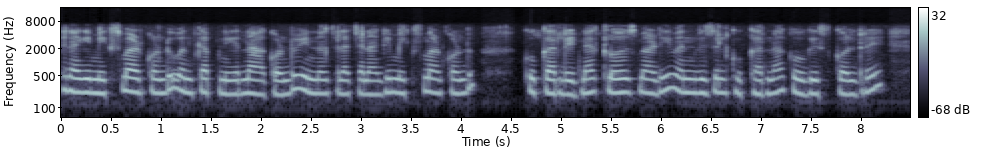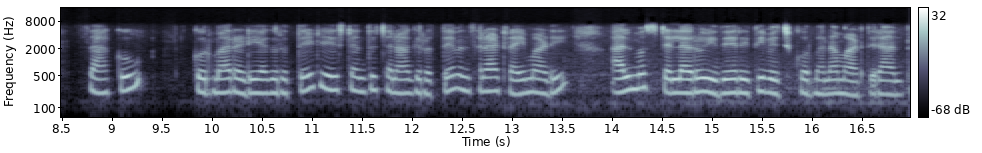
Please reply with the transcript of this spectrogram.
ಚೆನ್ನಾಗಿ ಮಿಕ್ಸ್ ಮಾಡಿಕೊಂಡು ಒಂದು ಕಪ್ ನೀರನ್ನ ಹಾಕ್ಕೊಂಡು ಇನ್ನೊಂದು ಸಲ ಚೆನ್ನಾಗಿ ಮಿಕ್ಸ್ ಮಾಡಿಕೊಂಡು ಕುಕ್ಕರ್ ಲಿಡ್ನ ಕ್ಲೋಸ್ ಮಾಡಿ ಒಂದು ವಿಸಿಲ್ ಕುಕ್ಕರ್ನ ಕೂಗಿಸ್ಕೊಂಡ್ರೆ ಸಾಕು. ಕುರ್ಮಾ ರೆಡಿಯಾಗಿರುತ್ತೆ ಟೇಸ್ಟ್ ಅಂತೂ ಚೆನ್ನಾಗಿರುತ್ತೆ. ಒಂದು ಸಲ ಟ್ರೈ ಮಾಡಿ. ಆಲ್ಮೋಸ್ಟ್ ಎಲ್ಲರೂ ಇದೇ ರೀತಿ ವೆಜ್ ಕುರ್ಮನ ಮಾಡ್ತೀರಾ ಅಂತ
